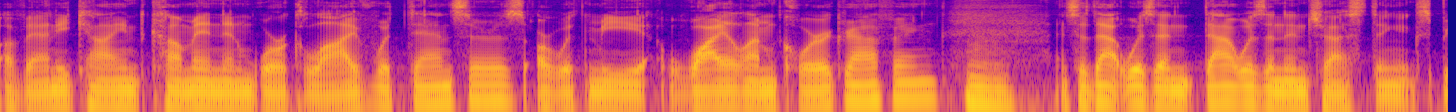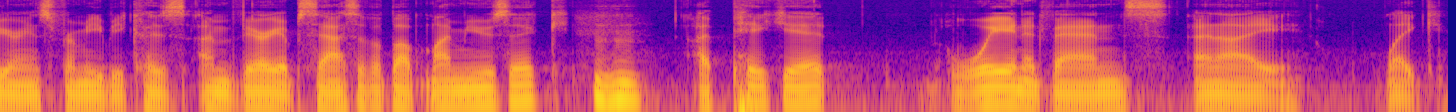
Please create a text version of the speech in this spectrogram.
of any kind come in and work live with dancers or with me while I'm choreographing. Hmm. And so that was an that was an interesting experience for me because I'm very obsessive about my music. Mm-hmm. I pick it way in advance and I like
